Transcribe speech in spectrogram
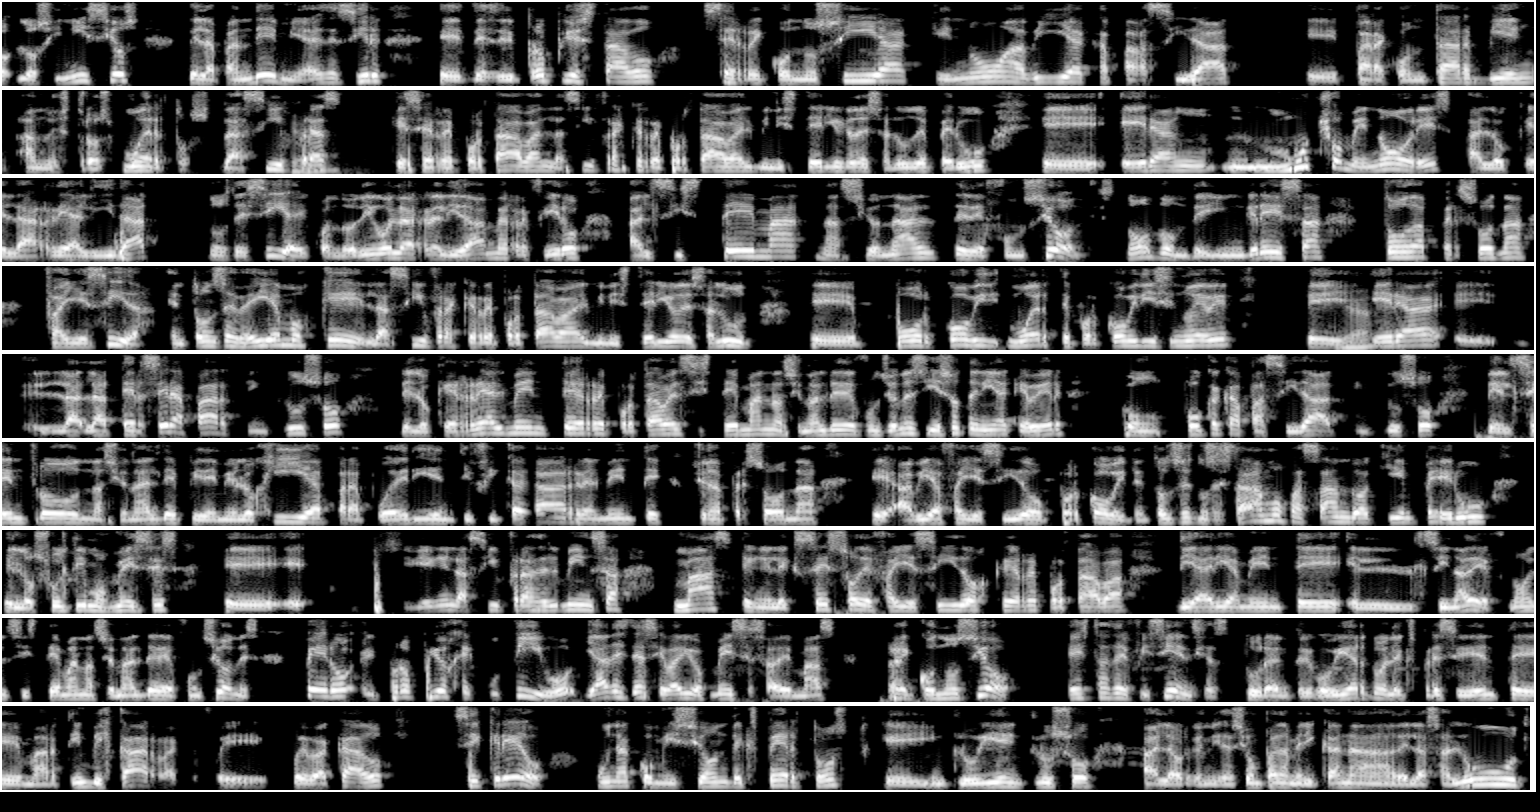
los inicios de la pandemia, es decir, eh, desde el propio Estado se reconocía que no había capacidad eh, para contar bien a nuestros muertos. Las cifras que se reportaban, las cifras que reportaba el Ministerio de Salud de Perú eh, eran mucho menores a lo que la realidad nos decía. Y cuando digo la realidad me refiero al Sistema Nacional de Defunciones, ¿no? Donde ingresa toda persona fallecida. Entonces veíamos que las cifras que reportaba el Ministerio de Salud eh, por COVID, muerte por COVID-19, eh, era la, la, tercera parte incluso de lo que realmente reportaba el Sistema Nacional de Defunciones y eso tenía que ver con poca capacidad incluso del Centro Nacional de Epidemiología para poder identificar realmente si una persona eh, había fallecido por COVID. Entonces nos estábamos basando aquí en Perú en los últimos meses eh, eh si bien en las cifras del MINSA, más en el exceso de fallecidos que reportaba diariamente el SINADEF, ¿no? el Sistema Nacional de Defunciones. Pero el propio Ejecutivo, ya desde hace varios meses además, reconoció estas deficiencias. Durante el gobierno del expresidente Martín Vizcarra, que fue, fue vacado, se creó una comisión de expertos que incluía incluso a la Organización Panamericana de la Salud,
